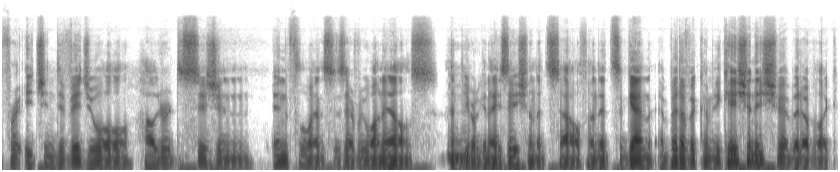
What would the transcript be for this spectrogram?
for each individual how their decision influences everyone else and the Mhm. organization itself. And it's again a bit of a communication issue a bit of like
